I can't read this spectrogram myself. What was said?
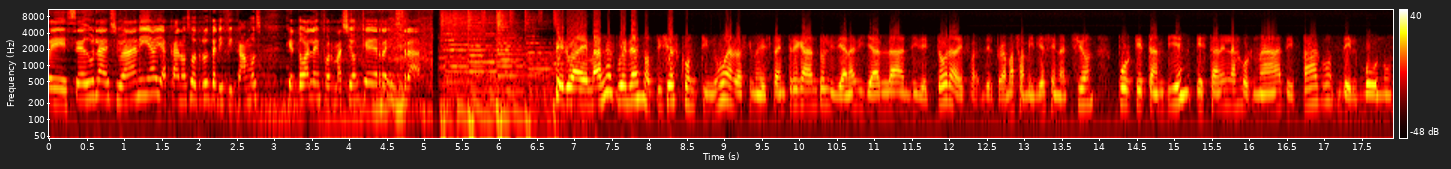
eh, cédula de ciudadanía y acá nosotros verificamos que toda la información quede registrada. Pero además las buenas noticias continúan, las que nos está entregando Liliana Villar, la directora del programa Familias en Acción, porque también están en la jornada de pago del bono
